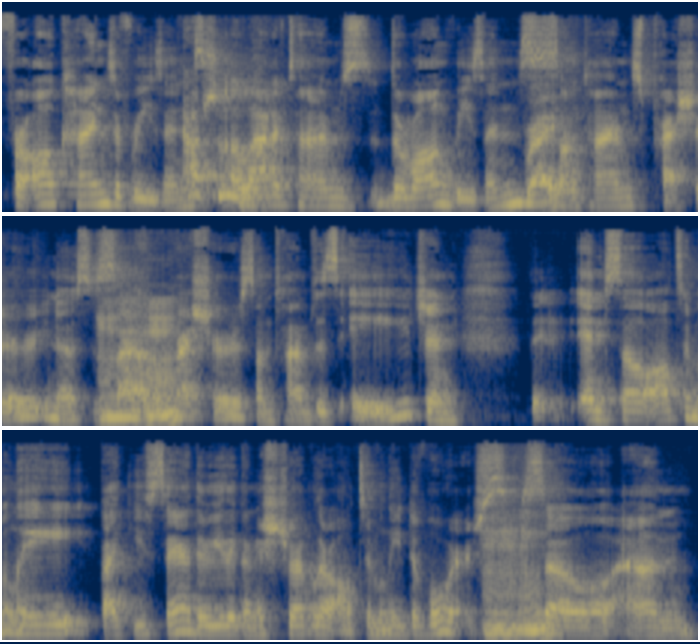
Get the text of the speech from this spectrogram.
for all kinds of reasons. Absolutely. A lot of times the wrong reasons. Right. Sometimes pressure, you know, societal Mhm. pressure. Sometimes it's age and. And so ultimately, like you said, they're either going to struggle or ultimately divorce. Mhm. So, um,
